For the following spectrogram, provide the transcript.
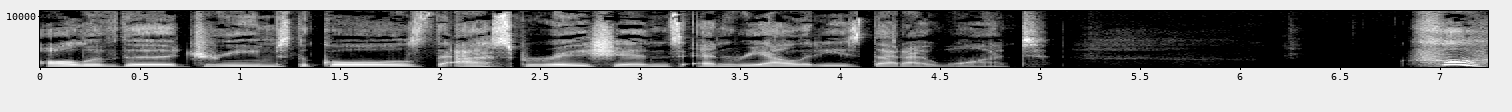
all of the dreams, the goals, the aspirations, and realities that I want. Whew,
